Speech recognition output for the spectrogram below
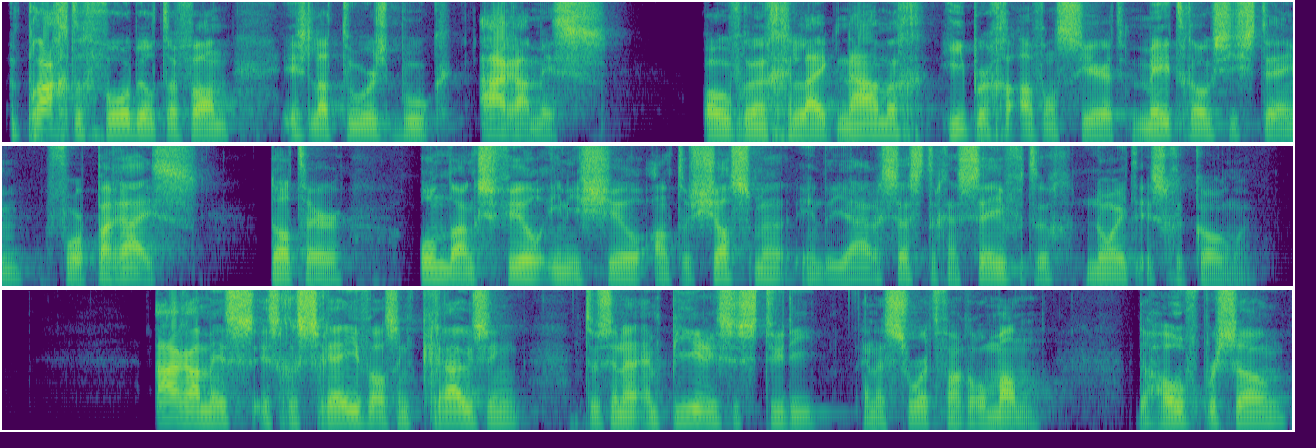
Een prachtig voorbeeld daarvan is Latours boek Aramis, over een gelijknamig hypergeavanceerd metrosysteem voor Parijs, dat er, ondanks veel initieel enthousiasme in de jaren 60 en 70, nooit is gekomen. Aramis is geschreven als een kruising tussen een empirische studie en een soort van roman. De hoofdpersoon,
